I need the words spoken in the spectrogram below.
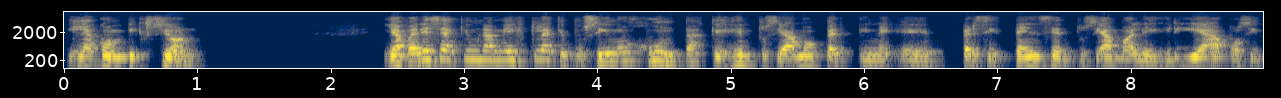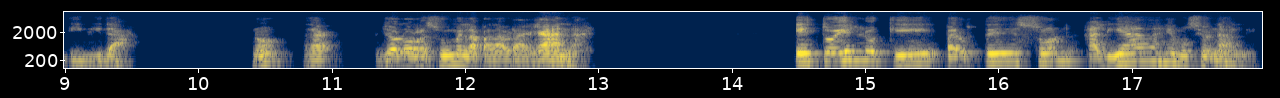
y la convicción. Y aparece aquí una mezcla que pusimos juntas, que es entusiasmo, eh, persistencia, entusiasmo, alegría, positividad. ¿no? Yo lo resumo en la palabra gana. Esto es lo que para ustedes son aliadas emocionales.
